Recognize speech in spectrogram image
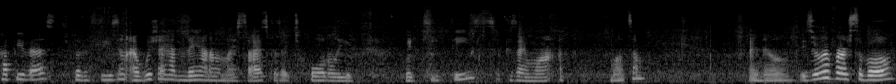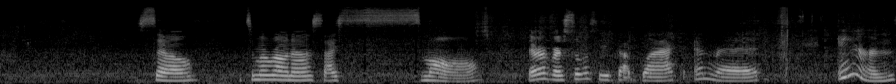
puffy vests for the season. I wish I had, they had them on my size because I totally would keep these because I want a Want some? I know. These are reversible. So, it's a Merona, size small. They're reversible, so you've got black and red. And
